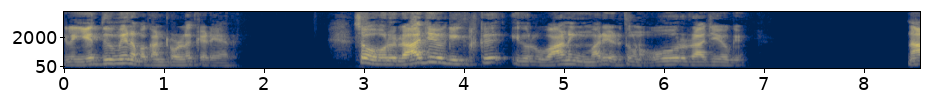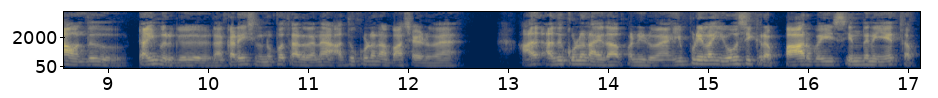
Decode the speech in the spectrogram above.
இல்லை எதுவுமே நம்ம கண்ட்ரோல்ல கிடையாது. ஸோ ஒரு ராஜயோகிகளுக்கு இது ஒரு வார்னிங் மாதிரி எடுத்துக்கணும். ஒவ்வொரு ராஜயோகியும் நான் வந்து டைம் இருக்குது நான் கடைசியில் முப்பத்தாறு தானே? அதுக்குள்ளே நான் பாஸ் ஆகிடுவேன் அது அதுக்குள்ளே நான் எதாவது பண்ணிடுவேன். இப்படிலாம் யோசிக்கிற பார்வை சிந்தனையே தப்பு.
